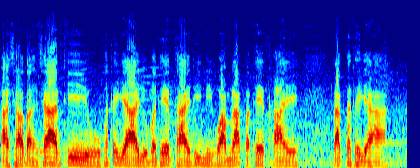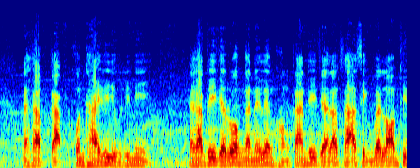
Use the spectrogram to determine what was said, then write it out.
อ่าชาวต่างชาติที่อยู่พัทยาอยู่ประเทศไทยที่มีความรักประเทศไทยรักพัทยานะครับกับคนไทยที่อยู่ที่นี่นะครับที่จะร่วมกันในเรื่องของการที่จะรักษาสิ่งแวดล้อมที่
